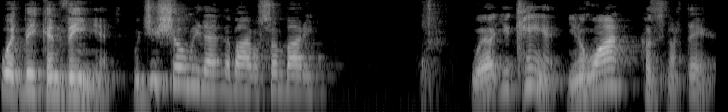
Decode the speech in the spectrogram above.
would be convenient. Would you show me that in the Bible, somebody? Well, you can't. You know why? Because it's not there.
